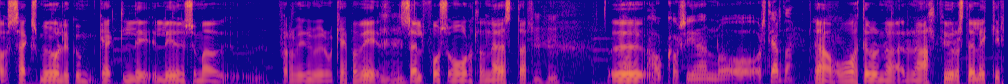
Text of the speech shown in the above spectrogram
af sex möguleikum gegn li, liðum sem að við erum að keppa við Mhm. Selfoss og orðallega neðstar mm -hmm. uh, Háká síðan og, stjarnan Já, og þetta er raun- raun allt fjórastega leikir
